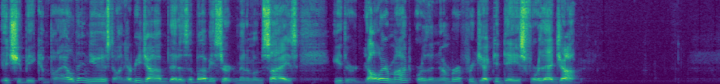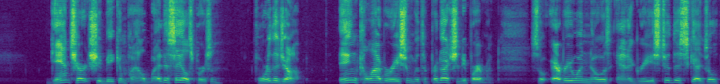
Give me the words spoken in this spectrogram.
It should be compiled and used on every job that is above a certain minimum size, either dollar amount or the number of projected days for that job. Gantt chart should be compiled by the salesperson for the job in collaboration with the production department so everyone knows and agrees to the schedule,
